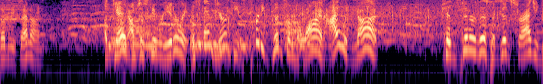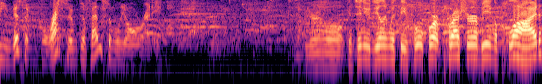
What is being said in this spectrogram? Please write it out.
Liberty Center. And again, I'm just going to reiterate this Van Buren team is pretty good from the line. I would not consider this a good strategy, being this aggressive defensively already. And Buren will continue dealing with the full court pressure being applied.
